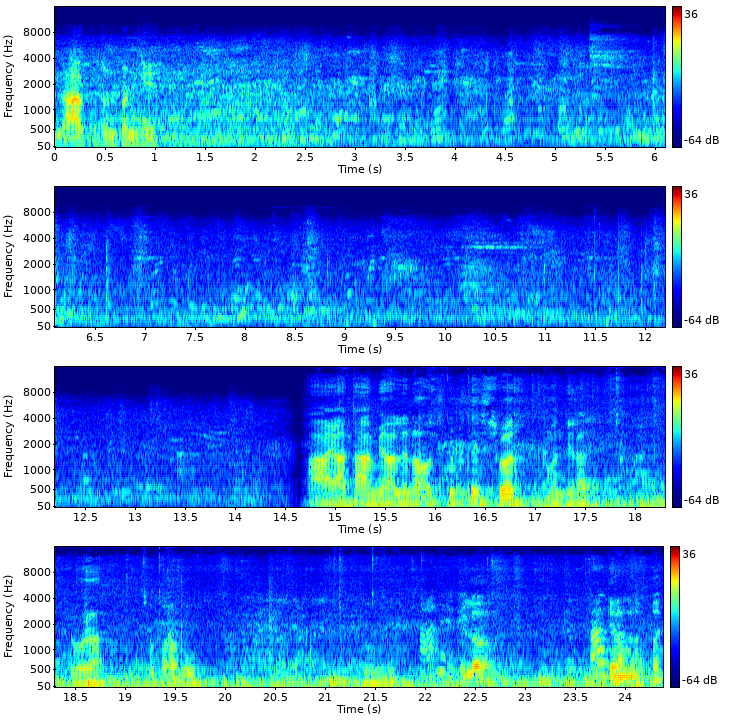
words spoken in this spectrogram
दहा कुठून पण घे हाय आता आम्ही आलेलो आहोत कुलकेश्वर मंदिरात. हे बघा तो बाबू. कुठे आलो आपण.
